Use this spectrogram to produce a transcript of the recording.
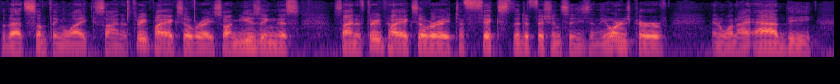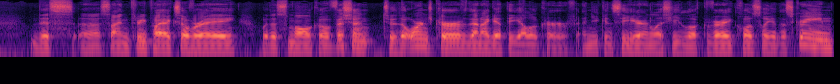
So that's something like sine of 3 pi x over a. So I'm using this sine of 3 pi x over a to fix the deficiencies in the orange curve. And when I add the this uh, sine 3 pi x over a with a small coefficient to the orange curve, then I get the yellow curve. And you can see here, unless you look very closely at the screen,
